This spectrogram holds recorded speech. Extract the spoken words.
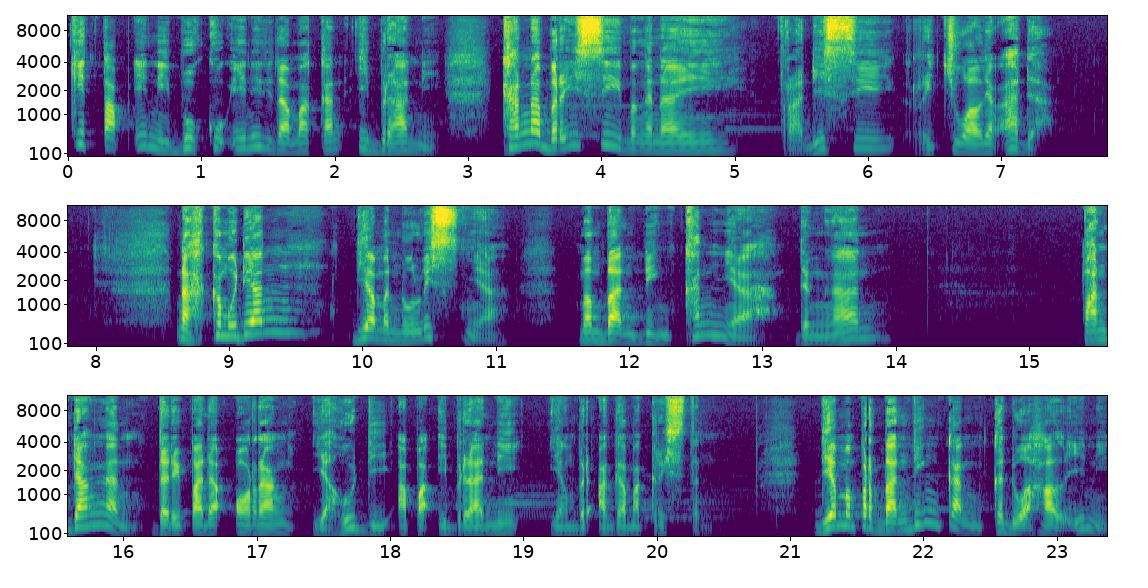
kitab ini, buku ini dinamakan Ibrani karena berisi mengenai tradisi, ritual yang ada. Nah, kemudian dia menulisnya, membandingkannya dengan pandangan daripada orang Yahudi apa Ibrani yang beragama Kristen. Dia memperbandingkan kedua hal ini.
